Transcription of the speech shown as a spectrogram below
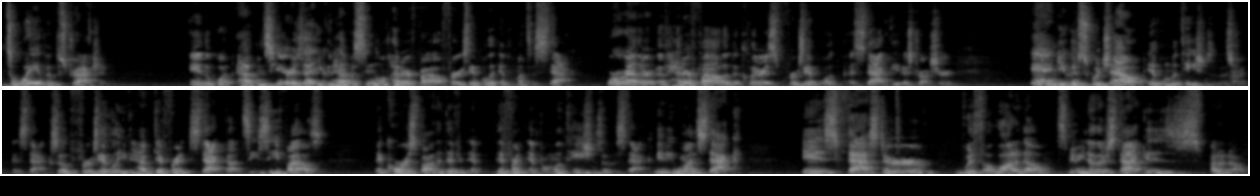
It's a way of abstraction. And what happens here is that you can have a single header file, for example, that implements a stack, or rather a header file that declares, for example, a stack data structure. And you can switch out implementations of the stack. So, for example, you can have different stack.cc files that correspond to different, different implementations of the stack. Maybe one stack is faster with a lot of elements. Maybe another stack is, I don't know,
